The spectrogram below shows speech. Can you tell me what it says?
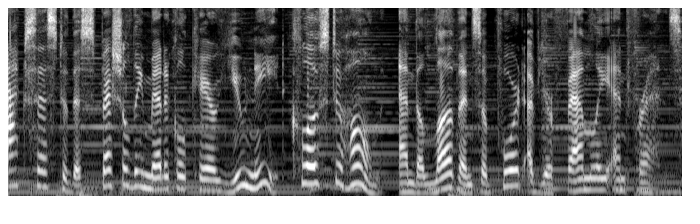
access to the specialty medical care you need close to home and the love and support of your family and friends.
